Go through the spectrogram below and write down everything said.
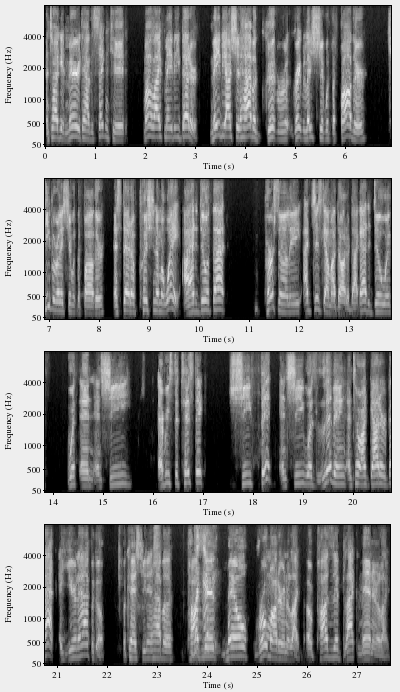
until I get married to have the second kid, my life may be better. Maybe I should have a good, great relationship with the father, keep a relationship with the father instead of pushing them away. I had to deal with that personally. I just got my daughter back. I had to deal with, with, and and she, every statistic, she fit and she was living until I got her back a year and a half ago because she didn't have a positive every, male role model in her life, a positive black man in her life.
